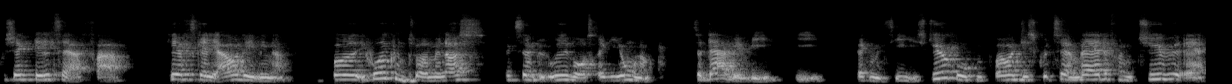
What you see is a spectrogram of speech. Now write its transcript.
projektdeltagere fra flere forskellige afdelinger, både i hovedkontoret, men også for eksempel ude i vores regioner. Så der vil vi i hvad kan man sige, i styregruppen prøve at diskutere, hvad er det for en type af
